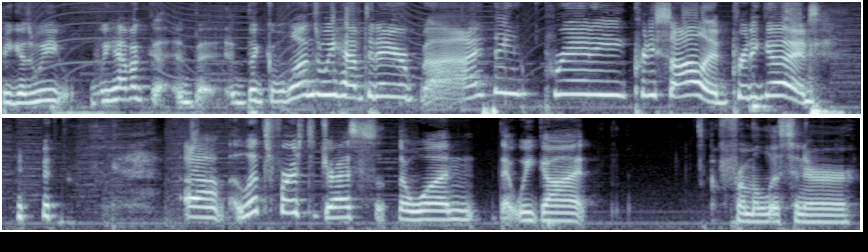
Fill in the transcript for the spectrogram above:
because we we have a the, the ones we have today are uh, I think pretty pretty solid, pretty good. um, let's first address the one that we got from a listener.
